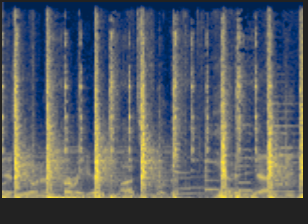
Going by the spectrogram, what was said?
Here's the owner's car right here. Oh, that's yeah,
